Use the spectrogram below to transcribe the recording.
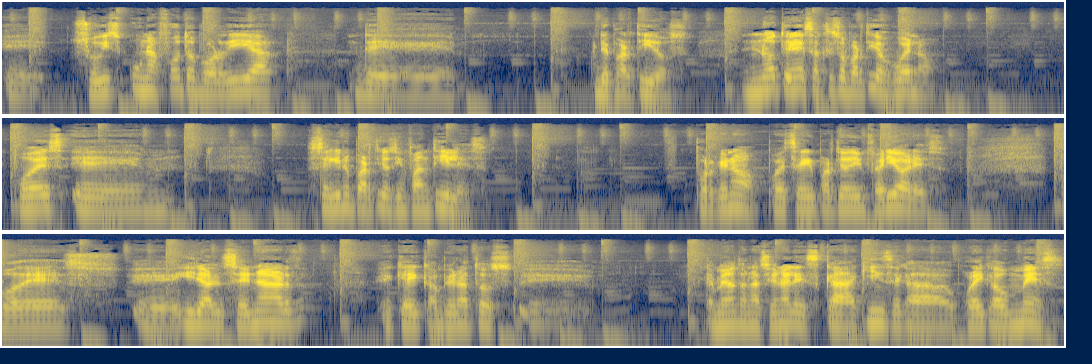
eh, subís una foto por día de, de partidos. No tenés acceso a partidos, bueno, puedes eh, seguir partidos infantiles. ¿Por qué no? Puedes seguir partidos inferiores. Podés eh, ir al CENARD, eh, que hay campeonatos, campeonatos nacionales cada 15, cada, por ahí cada un mes.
